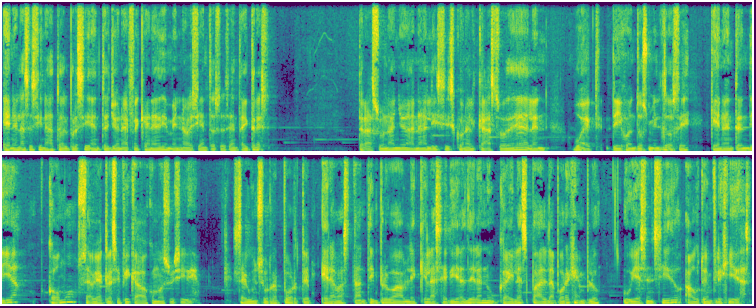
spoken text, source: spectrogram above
en el asesinato del presidente John F. Kennedy en 1963. Tras un año de análisis con el caso de Ellen, Wecht dijo en 2012 que no entendía cómo se había clasificado como suicidio. Según su reporte, era bastante improbable que las heridas de la nuca y la espalda, por ejemplo, hubiesen sido autoinfligidas.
